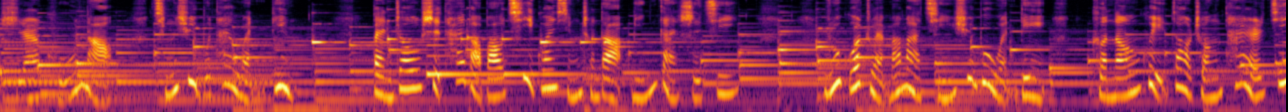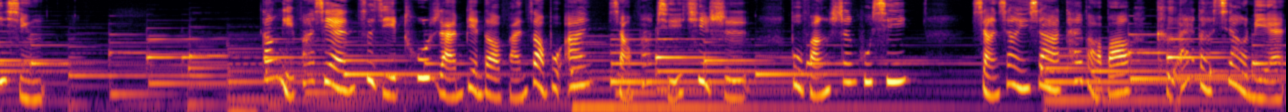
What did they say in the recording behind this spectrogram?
时而苦恼，情绪不太稳定。本周是胎宝宝器官形成的敏感时期，如果准妈妈情绪不稳定，可能会造成胎儿畸形。当你发现自己突然变得烦躁不安，想发脾气时，不妨深呼吸。想象一下胎宝宝可爱的笑脸，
